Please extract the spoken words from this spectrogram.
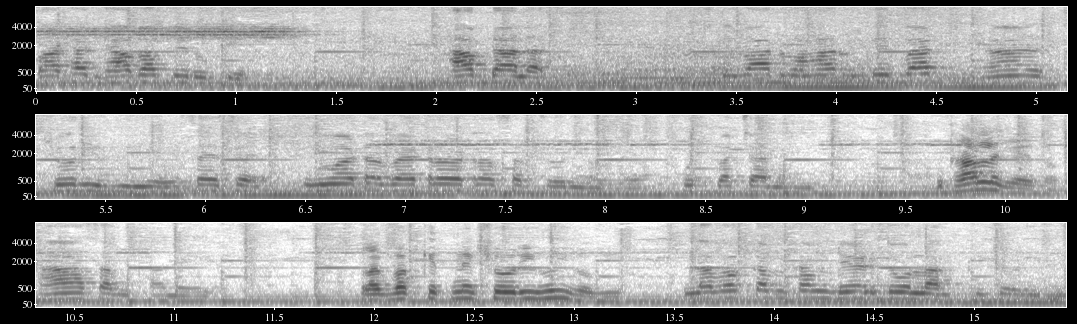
पाठक ढाबा पे रुके। हाफ़ डाला था। उसके बाद वहाँ रुके के बाद हाँ चोरी हुई है। ऐसे ऐसे इन्वर्टर बैटर वैटर सब चोरी हो गया। कुछ बचा नहीं। उठा ले गए सब? हाँ सब उठा ले गए। लगभग कितने चोरी हुई होगी? लगभग कम कम डेढ़ दो लाख की चोरी हुई।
